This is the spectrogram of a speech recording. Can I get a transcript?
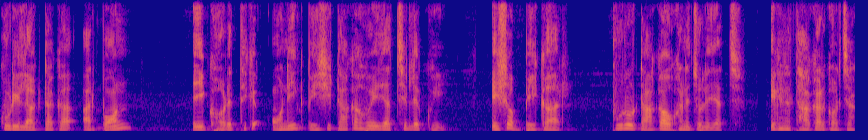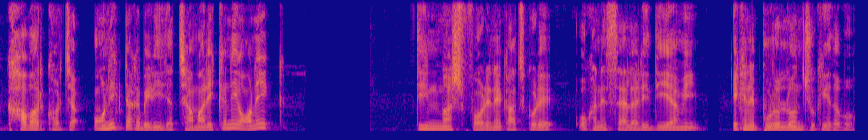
কুড়ি লাখ টাকা আর পণ এই ঘরের থেকে অনেক বেশি টাকা হয়ে যাচ্ছে লক্ষ্মী। এসব বেকার পুরো টাকা ওখানে চলে যাচ্ছে। এখানে থাকার খরচা খাবার খরচা অনেক টাকা বেরিয়ে যাচ্ছে। আমার এখানে অনেক। তিন মাস ফরেনে কাজ করে ওখানে স্যালারি দিয়ে আমি এখানে পুরো লোন চুকিয়ে দেবো।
